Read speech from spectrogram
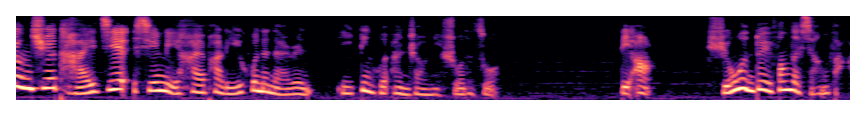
正缺台阶，心里害怕离婚的男人一定会按照你说的做。第二，询问对方的想法。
